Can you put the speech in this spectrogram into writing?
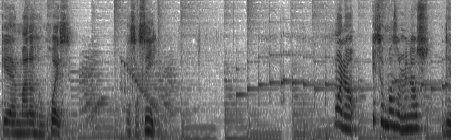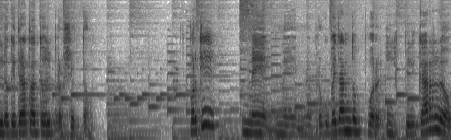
queda en manos de un juez. Es así. Bueno, eso es más o menos de lo que trata todo el proyecto. ¿Por qué me, preocupé tanto por explicarlo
